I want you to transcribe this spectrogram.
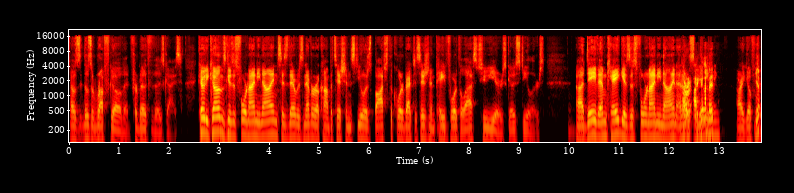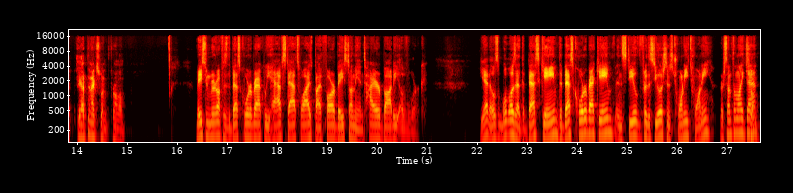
that was that was a rough go of it for both of those guys. Cody Combs mm-hmm. gives us four ninety nine. Says there was never a competition. Steelers botched the quarterback decision and paid for it the last two years. Go Steelers. Uh, Dave MK gives us four ninety nine. I right, I got it. All right, go for it. Yep, I got the next one from him. Mason Rudolph is the best quarterback we have stats wise by far based on the entire body of work. Yeah, those what was that? The best game, the best quarterback game in steel for the Steelers since 2020 or something like that. Some-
